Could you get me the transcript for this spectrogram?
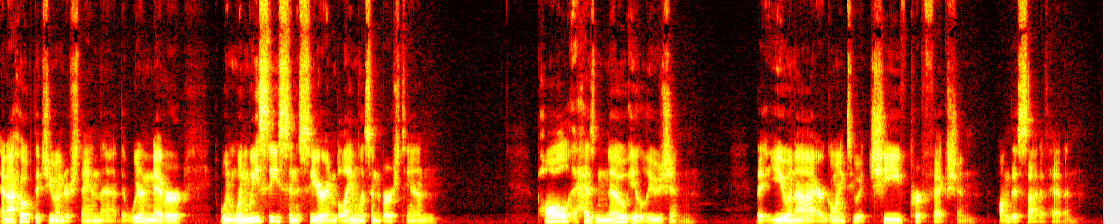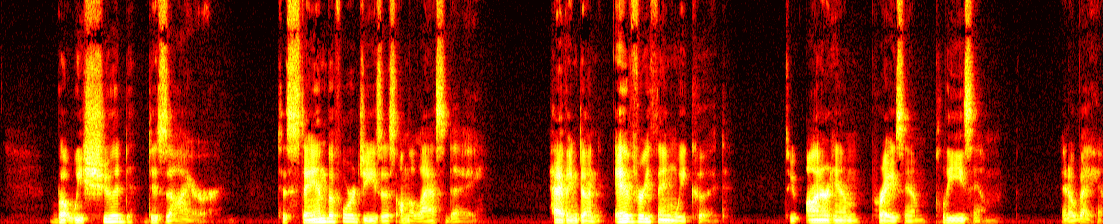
And I hope that you understand that, that we're never, when, when we see sincere and blameless in verse 10, Paul has no illusion that you and I are going to achieve perfection on this side of heaven. But we should desire to stand before Jesus on the last day, having done everything we could to honor him, praise him, please him, and obey him.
